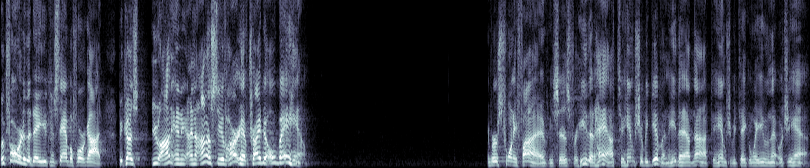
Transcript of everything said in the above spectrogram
Look forward to the day you can stand before God because you, in, in honesty of heart, have tried to obey Him. In verse 25, he says, For he that hath, to him shall be given. He that hath not, to him shall be taken away even that which he hath.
